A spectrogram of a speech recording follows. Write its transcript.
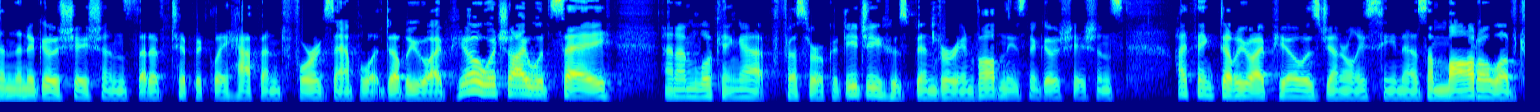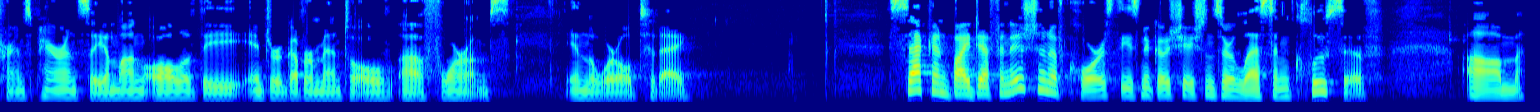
than the negotiations that have typically happened, for example, at WIPO, which I would say, and I'm looking at Professor Okediji, who's been very involved in these negotiations, I think WIPO is generally seen as a model of transparency among all of the intergovernmental uh, forums in the world today. Second, by definition, of course, these negotiations are less inclusive. Um,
